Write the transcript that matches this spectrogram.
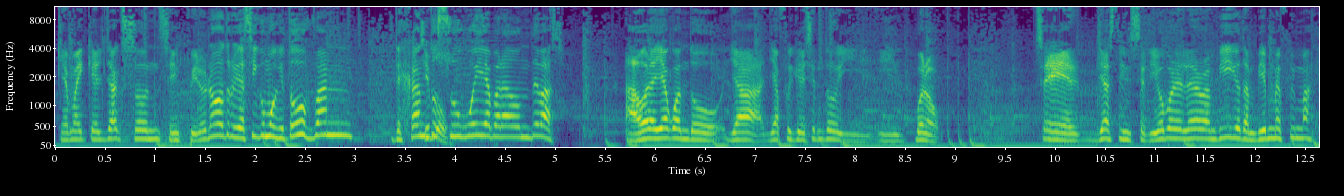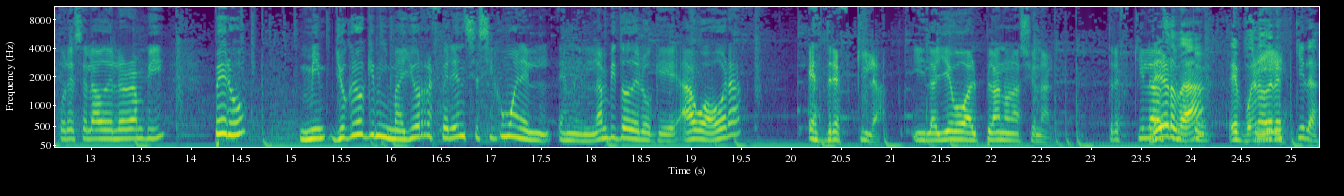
que Michael Jackson se inspiró en otro, y así como que todos van dejando Sí, su huella para donde vas. Ahora ya cuando ya, ya fui creciendo y, y, bueno, se, Justin se tiró por el R&B, yo también me fui más por ese lado del R&B, pero mi- yo creo que mi mayor referencia, así como en el, en el ámbito de lo que hago ahora, es Drefkila, y la llevo al plano nacional. Drefkila ¿De verdad? siento- Es bueno Sí. de la esquila.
